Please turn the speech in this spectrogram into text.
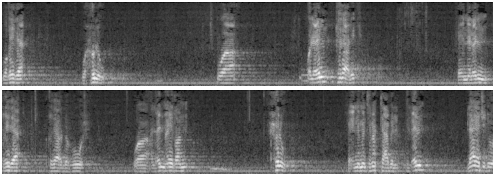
وغذاء وحلو و والعلم كذلك فإن العلم غذاء غذاء للروح والعلم أيضا حلو فإن من تمتع بالعلم لا يجد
